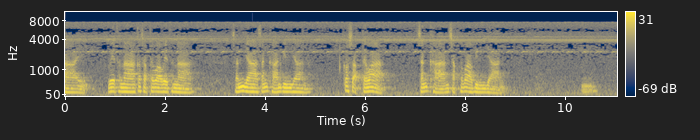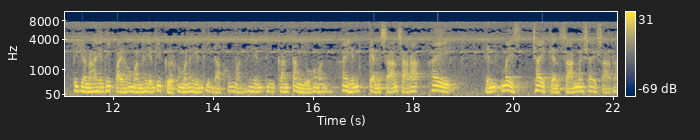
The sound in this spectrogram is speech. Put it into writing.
กาย เวทนาก็สักทวาเวทนา สัญญาสังขารวิญญาณ ก็สักแต่ว่า สังขารสักทวาวิญญาณพิจารณาเห็นที่ไปของมันให้เห็นที่เกิดของมันให้เห็นที่ดับของมัน ให้เห็นที่การตั้งอยู่ของมัน ให้เห็นแก่นสารสาระให้เห็นไม่ใช่แก่นสารไม่ใช่สาระ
